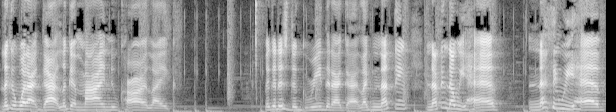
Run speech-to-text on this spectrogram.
Look at what I got. Look at my new car. Like look at this degree that I got. Like nothing nothing that we have, nothing we have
